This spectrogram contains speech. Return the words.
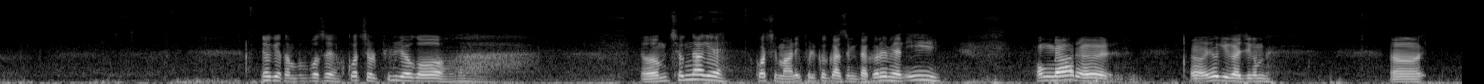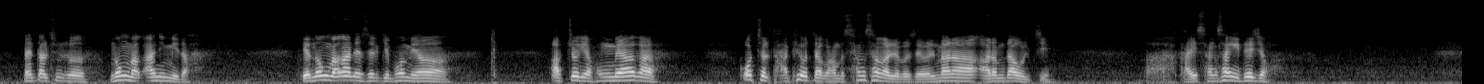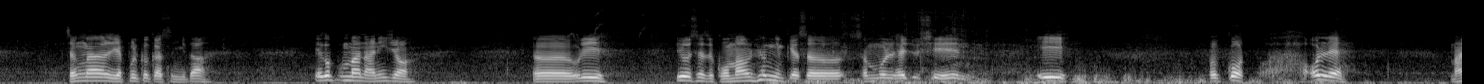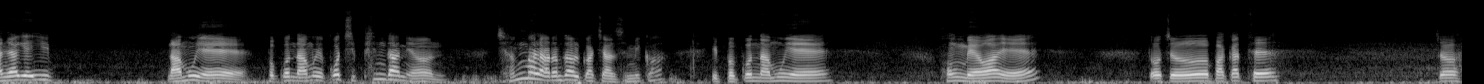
여기도 한번 보세요. 꽃을 피려고 아, 엄청나게 꽃이 많이 필 것 같습니다. 그러면 이 홍매화를 어, 여기가 지금 어, 멘탈 충전소 농막 안입니다 이 농막 안에서 이렇게 보면 앞쪽에 홍매화가 꽃을 다 피웠다고 한번 상상을 해보세요. 얼마나 아름다울지. 아, 가히 상상이 되죠. 정말 예쁠 것 같습니다. 이것뿐만 아니죠. 어, 우리 이웃에서 고마운 형님께서 선물해 주신 이 벚꽃. 와, 원래 만약에 이 나무에 벚꽃 나무에 꽃이 핀다면 정말 아름다울 것 같지 않습니까? 이 벚꽃 나무에 홍매화에 또 저 바깥에 저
